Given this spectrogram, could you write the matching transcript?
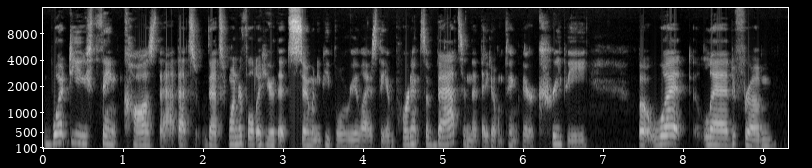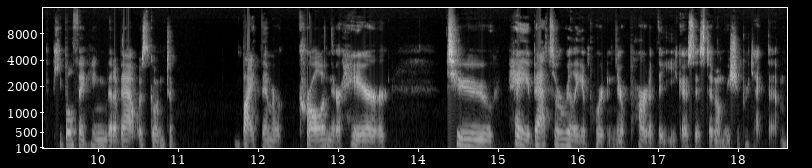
What do you think caused that? That's that's wonderful to hear that so many people realize the importance of bats and that they don't think they're creepy. But what led from people thinking that a bat was going to bite them or crawl in their hair to hey, bats are really important. They're part of the ecosystem and we should protect them.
